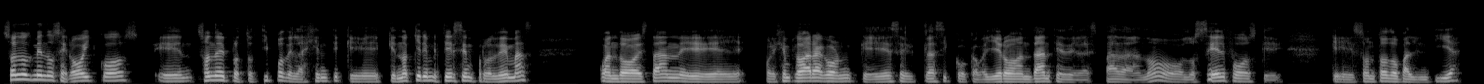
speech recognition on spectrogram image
son los menos heroicos, eh, son el prototipo de la gente que, que no quiere meterse en problemas, cuando están, eh, por ejemplo, Aragorn, que es el clásico caballero andante de la espada, ¿no? O los elfos, que, que son todo valentía.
